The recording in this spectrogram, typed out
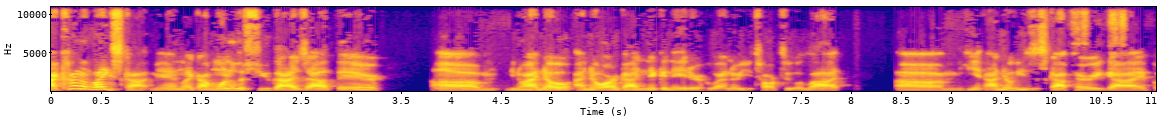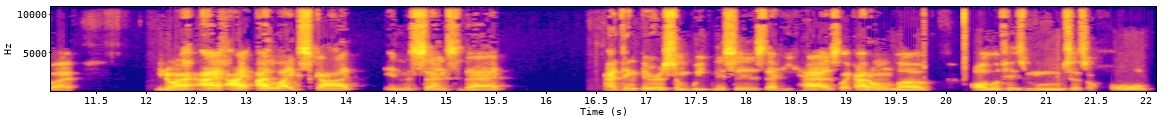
I kind of like Scott, man. Like I'm one of the few guys out there. Um, you know, I know I know our guy Nickinator, who I know you talk to a lot. Um, he I know he's a Scott Perry guy, but you know, I, I, I like Scott in the sense that I think there are some weaknesses that he has. Like I don't love all of his moves as a whole.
